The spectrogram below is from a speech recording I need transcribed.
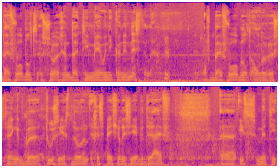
Bijvoorbeeld zorgen dat die meeuwen niet kunnen nestelen. Of bijvoorbeeld onder strenge be- toezicht door een gespecialiseerd bedrijf... eh, iets met die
